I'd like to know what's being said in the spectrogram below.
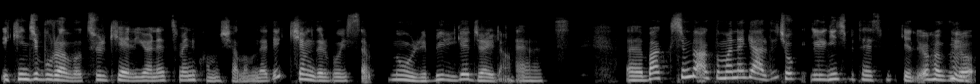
ikinci buralı Türkiye'li yönetmeni konuşalım dedik. Kimdir bu isim? Nuri Bilge Ceylan. Evet. Ee, bak şimdi aklıma ne geldi? Çok ilginç bir tespit geliyor hazır Hı, o.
